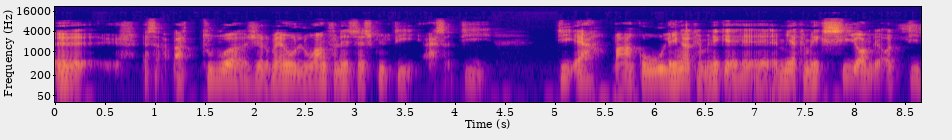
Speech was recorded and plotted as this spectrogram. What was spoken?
Øh, altså Artur, Jeromeo, Luang for den sags skyld, de, altså, de, de er bare gode. Længere kan man ikke, øh, mere kan man ikke sige om det, og de,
